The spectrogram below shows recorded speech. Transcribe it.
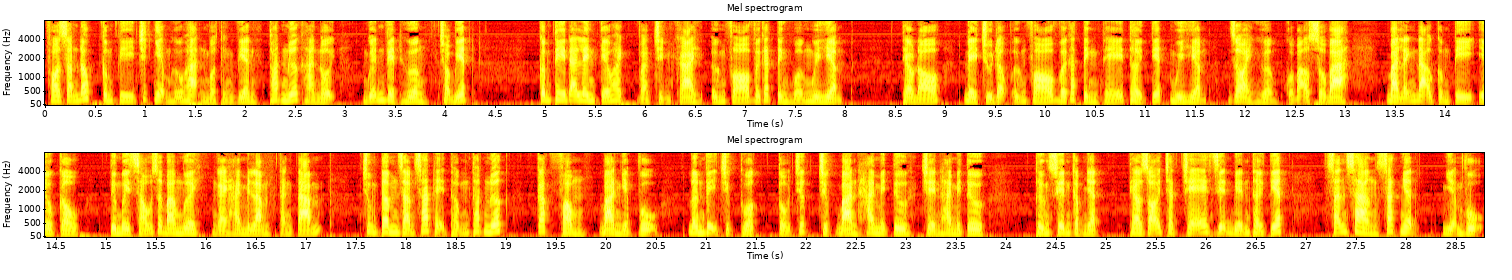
Phó giám đốc công ty trách nhiệm hữu hạn một thành viên thoát nước Hà Nội Nguyễn Việt Hương cho biết, công ty đã lên kế hoạch và triển khai ứng phó với các tình huống nguy hiểm. Theo đó, để chủ động ứng phó với các tình thế thời tiết nguy hiểm do ảnh hưởng của bão số 3, bà lãnh đạo công ty yêu cầu từ 16 giờ 30 ngày 25 tháng 8, Trung tâm giám sát hệ thống thoát nước, các phòng, ban nghiệp vụ, đơn vị trực thuộc tổ chức trực ban 24 trên 24, thường xuyên cập nhật, theo dõi chặt chẽ diễn biến thời tiết, sẵn sàng xác nhận nhiệm vụ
